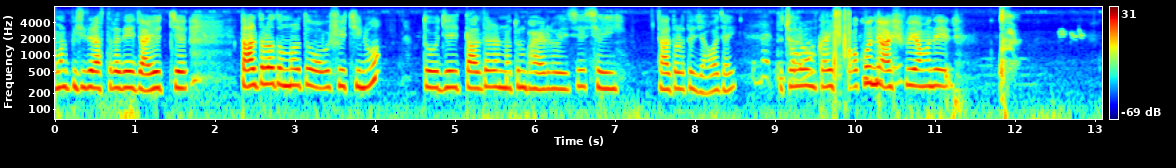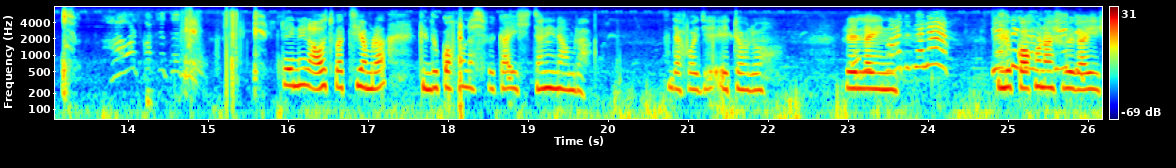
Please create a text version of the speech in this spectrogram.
আমার পিসিদের রাস্তাটা দিয়ে যাই হচ্ছে। তালতলা তোমরা তো অবশ্যই চিনো। তো যেই তালতলা নতুন ভাইরাল হয়েছে, সেই তালতলাতে যাওয়া যায়। তো চলো গাইস কখন আসবে আমাদের ট্রেনের আওয়াজ পাচ্ছি আমরা, কিন্তু কখন আসবে গাইস জানি না আমরা। দেখো যে এটা হলো রেল লাইন। কিন্তু কখন আসবে গাইস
